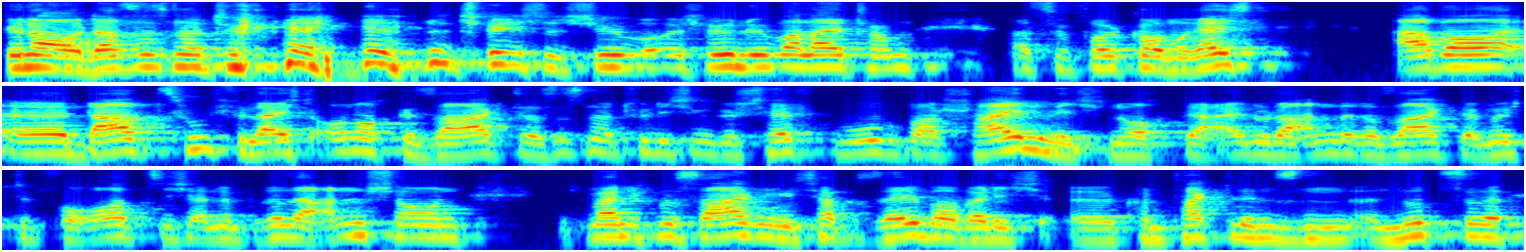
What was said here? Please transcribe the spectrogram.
Genau, das ist natürlich, natürlich eine schöne Überleitung. Hast du vollkommen recht. Aber äh, dazu vielleicht auch noch gesagt, das ist natürlich ein Geschäft, wo wahrscheinlich noch der ein oder andere sagt, er möchte vor Ort sich eine Brille anschauen. Ich meine, ich muss sagen, ich habe selber, weil ich äh, Kontaktlinsen äh, nutze,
